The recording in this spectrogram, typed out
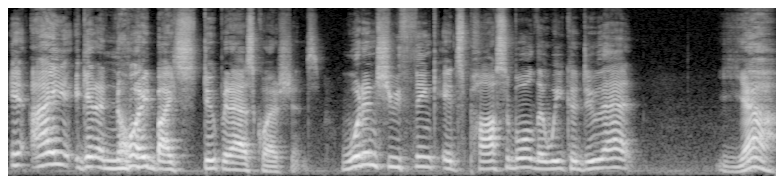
It, I get annoyed by stupid ass questions. Wouldn't you think it's possible that we could do that? Yeah,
